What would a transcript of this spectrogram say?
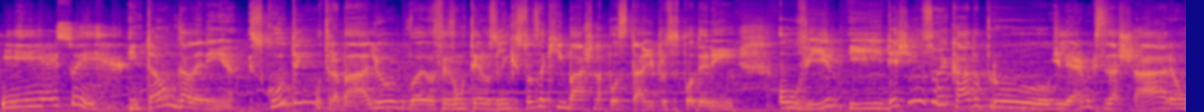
E é isso aí. Então, galerinha, escutem o trabalho. Vocês vão ter os links todos aqui embaixo na postagem para vocês poderem ouvir. E deixem o seu recado pro Guilherme o que vocês acharam,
